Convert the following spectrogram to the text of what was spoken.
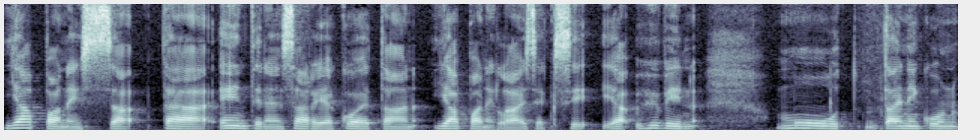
Japanissa tämä entinen sarja koetaan japanilaiseksi ja hyvin muut, tai niin kuin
